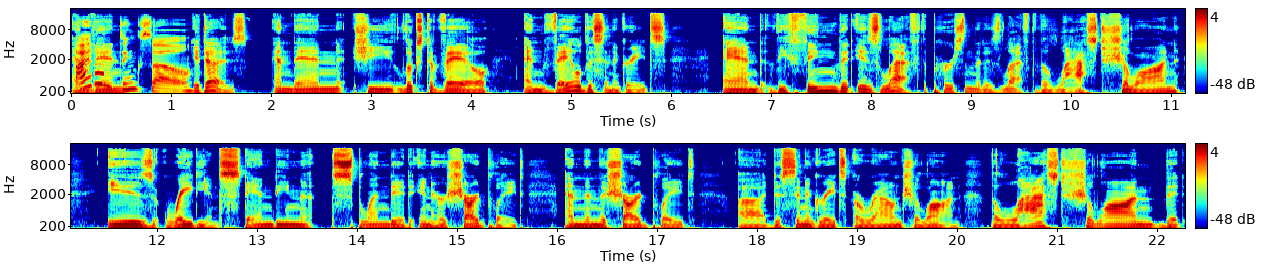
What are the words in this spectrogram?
And I don't think so. it does. And then she looks to Veil, and Veil disintegrates. And the thing that is left, the person that is left, the last Shallan, is radiant, standing splendid in her shard plate. And then the shard plate uh, disintegrates around Shallan. The last Shallan that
